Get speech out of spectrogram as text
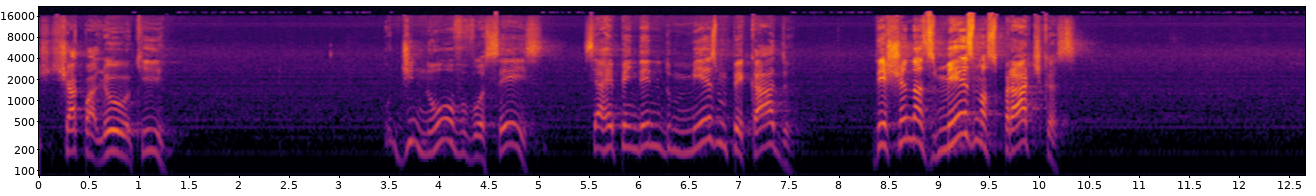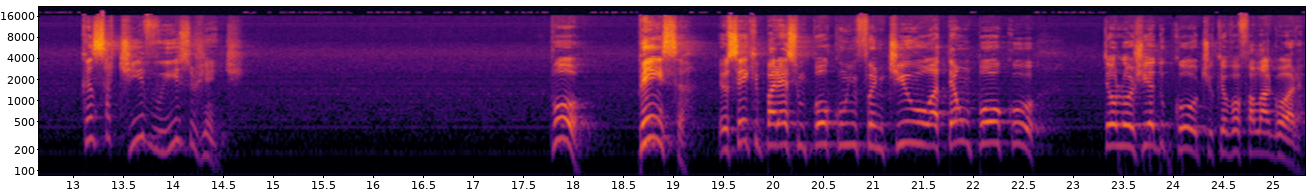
chacoalhou aqui. De novo vocês se arrependendo do mesmo pecado, deixando as mesmas práticas, Cansativo isso, gente. Pô, pensa. Eu sei que parece um pouco infantil ou até um pouco teologia do coach, o que eu vou falar agora.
